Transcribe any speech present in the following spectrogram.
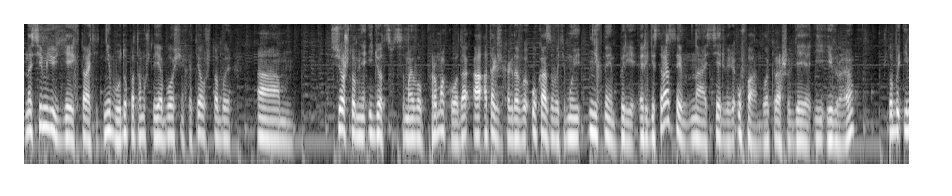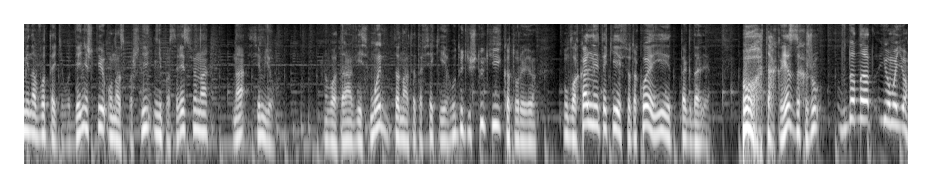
На семью я их тратить не буду, потому что я бы очень хотел, чтобы эм, все, что у меня идет с моего промокода, а, а также, когда вы указываете мой никнейм при регистрации на сервере Уфа Black Rush, где я и играю, чтобы именно вот эти вот денежки у нас пошли непосредственно на семью. Вот, а весь мой донат это всякие вот эти штуки, которые ну, локальные такие, все такое и так далее. О, так, я захожу в донат, ё-моё.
